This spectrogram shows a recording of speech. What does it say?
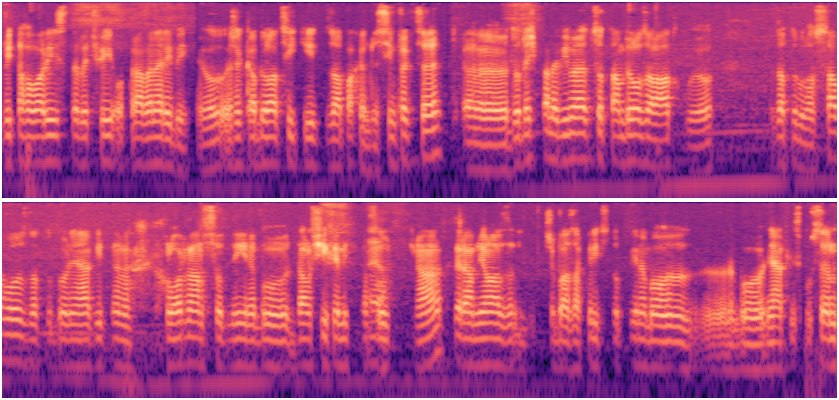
vytahovali z té večery otrávené ryby. Jo. Řeka byla cítit zápachem desinfekce. E, do dneška nevíme, co tam bylo za látku. Jo zda to bylo Savo, zda to byl nějaký ten chlornán sodný nebo další chemická sloučenina, která měla třeba zakrýt stopy nebo, nebo nějakým způsobem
